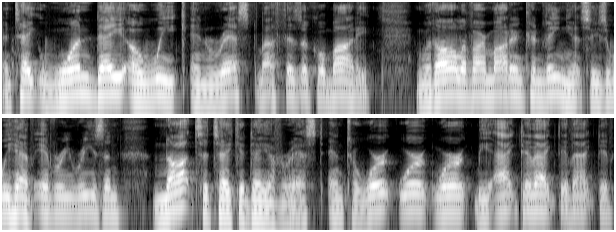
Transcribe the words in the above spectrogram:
and take one day a week and rest my physical body. And with all of our modern conveniences, we have every reason not to take a day of rest and to work, work, work, be active, active, active,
